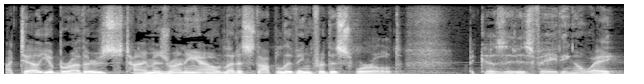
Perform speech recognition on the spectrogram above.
I tell you, brothers, time is running out. Let us stop living for this world because it is fading away.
